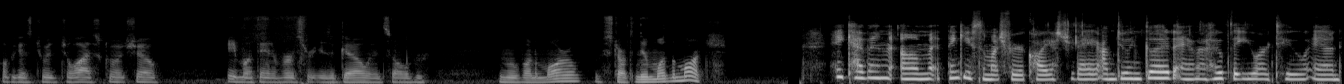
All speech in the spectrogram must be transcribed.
Hope you guys enjoyed the July Squad show. Eight month anniversary is a go, and it's over. We move on tomorrow. We start the new month of March. Hey Kevin, um, thank you so much for your call yesterday. I'm doing good and I hope that you are too. And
